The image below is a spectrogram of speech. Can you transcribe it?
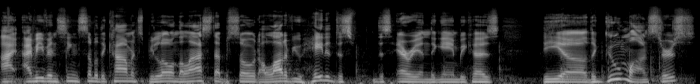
I, I've even seen some of the comments below in the last episode. A lot of you hated this this area in the game because the uh, the goo monsters,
